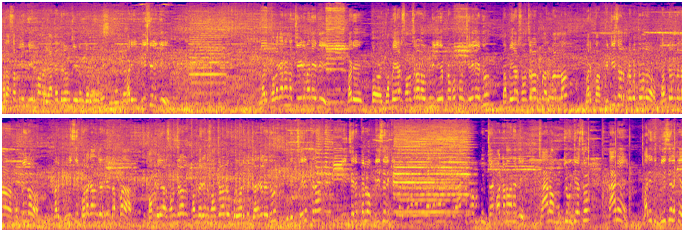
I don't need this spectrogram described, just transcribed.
మరి అసెంబ్లీ తీర్మానం ఏకగ్రహం చేయడం జరిగింది. మరి బీసీలకి మరి కులగణన చేయడం అనేది మరి డెబ్బై ఆరు సంవత్సరాలు అవుతుంది ఏ ప్రభుత్వం చేయలేదు. డెబ్బై ఆరు సంవత్సరాల పరిపాలనలో మరి బ్రిటిష్ వాళ్ళ ప్రభుత్వంలో పంతొమ్మిది వందల ముప్పైలో మరి బీసీ కులగణం జరిగింది తప్ప తొంభై ఆరు సంవత్సరాలు తొంభై రెండు సంవత్సరాలు ఇప్పటి వరకు జరగలేదు. ఇది చరిత్ర. ఈ చరిత్రలో బీసీలకి మరి కులగణన జరగడం అనేది రాష్ట్ర ప్రభుత్వం చేపట్టడం అనేది చాలా ముఖ్య ఉద్దేశం. కానీ మరి ఇది బీసీలకి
